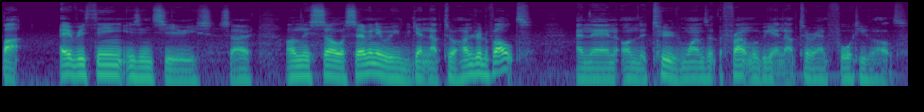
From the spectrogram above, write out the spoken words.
but everything is in series. So on this Solar 70, we'll be getting up to 100 volts, and then on the two ones at the front, we'll be getting up to around 40 volts.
